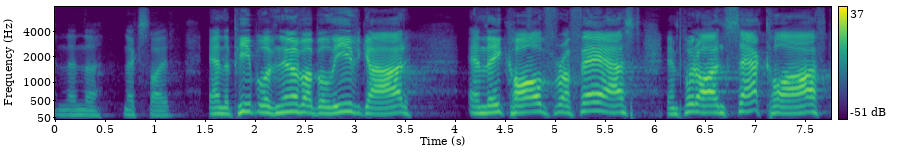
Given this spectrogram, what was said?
And then the next slide. And the people of Nineveh believed God and they called for a fast and put on sackcloth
